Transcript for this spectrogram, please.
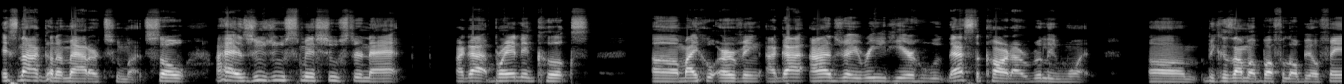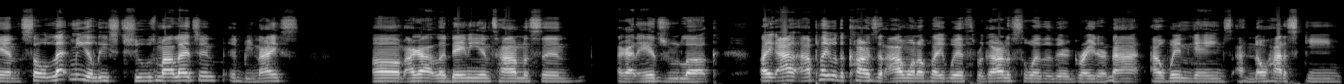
It's not gonna matter too much. So I had Juju Smith Schuster Nat. I got Brandin Cooks uh, Michael Irvin. I got Andre Reed here, who that's the card I really want um, because I'm a Buffalo Bill fan. So let me at least choose my legend. It'd be nice. Um, I got LaDainian Tomlinson. I got Andrew Luck. Like I, I play with the cards that I want to play with, regardless of whether they're great or not. I win games. I know how to scheme.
